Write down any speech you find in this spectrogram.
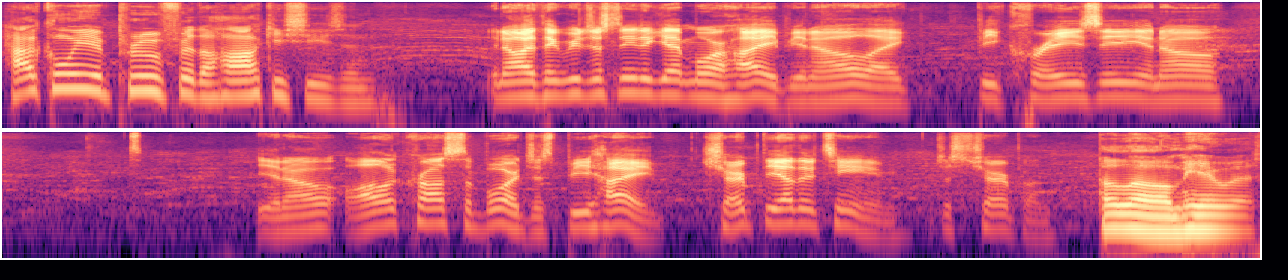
How can we improve for the hockey season? You know, I think we just need to get more hype. You know, like be crazy. You know, you know, all across the board, just be hype. Chirp the other team. Just chirp them. Hello, I'm here with.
